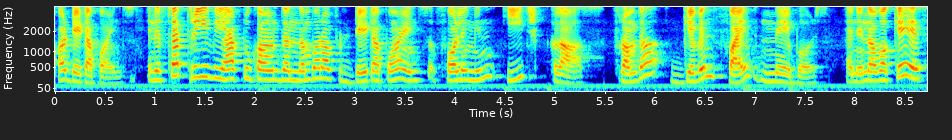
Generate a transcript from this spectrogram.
or data points. In step 3 we have to count the number of data points falling in each class from the given 5 neighbors and in our case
